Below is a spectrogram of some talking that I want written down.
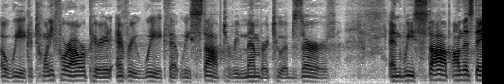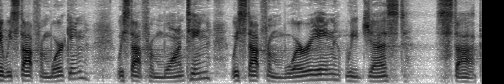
a week, a 24 hour period every week that we stop to remember, to observe, and we stop, on this day, we stop from working, we stop from wanting, we stop from worrying, we just stop.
